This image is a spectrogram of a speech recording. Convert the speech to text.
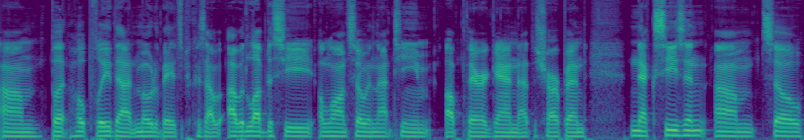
Um, but hopefully that motivates because I, w- I would love to see Alonso and that team up there again at the sharp end next season. Um, so,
